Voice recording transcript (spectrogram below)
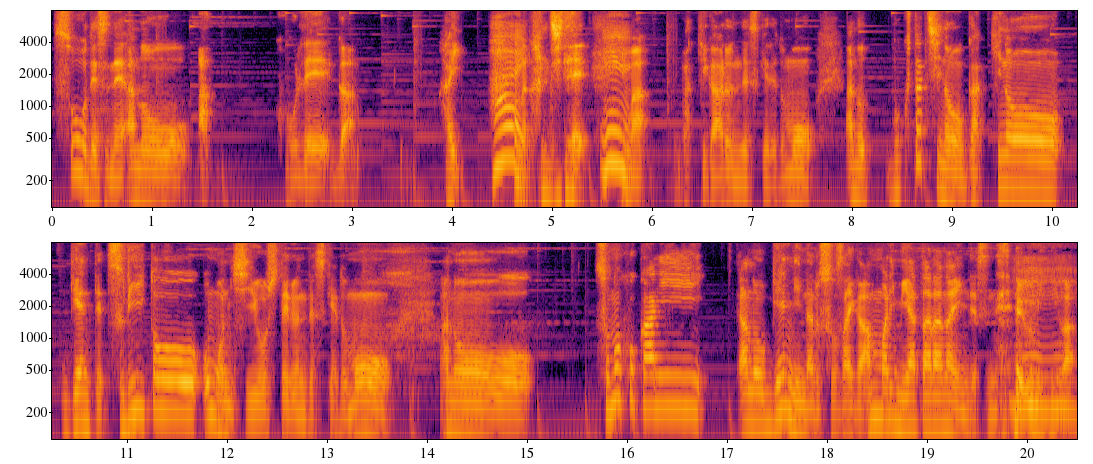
そうですね、あの、あ、これが、はい、はこんない感じで、ええ。今、楽器があるんですけれども、あの、僕たちの楽器の弦って釣り糸を主に使用してるんですけども、あのーその他に、あの、弦になる素材があんまり見当たらないんですね、ええ。海には。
